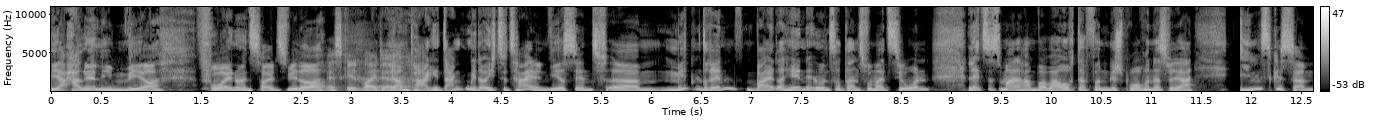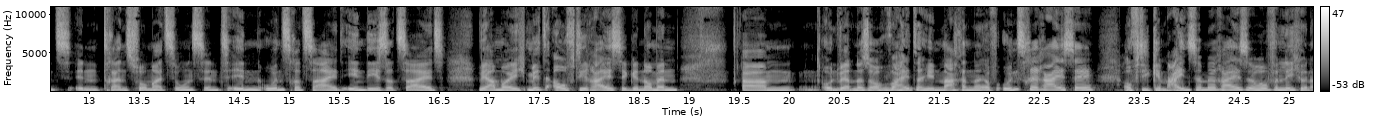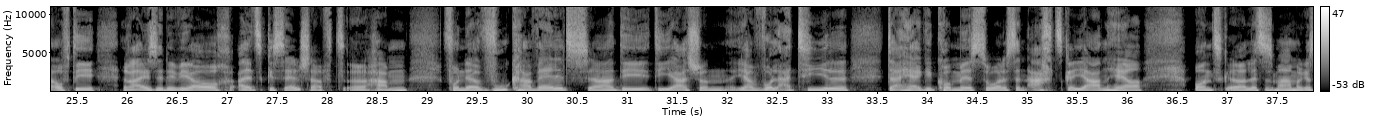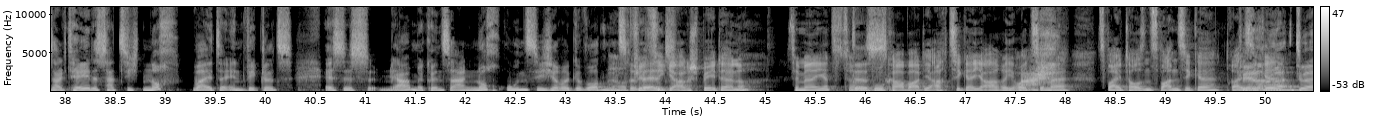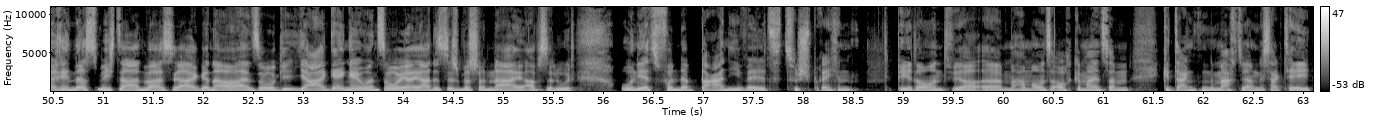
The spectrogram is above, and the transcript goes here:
Ja, hallo ihr Lieben, wir freuen uns heute wieder. Es geht weiter. Wir haben ein paar Gedanken mit euch zu teilen. Wir sind ähm, mittendrin, weiterhin in unserer Transformation. Letztes Mal haben wir aber auch davon gesprochen, dass wir ja insgesamt in Transformation sind. In unserer Zeit, in dieser Zeit. Wir haben euch mit auf die Reise genommen ähm, und werden das auch weiterhin machen auf unsere Reise, auf die gemeinsame Reise hoffentlich und auf die Reise, die wir auch als Gesellschaft äh, haben von der VUCA-Welt, ja, die die ja schon ja volatil dahergekommen ist, so aus den 80er Jahren her. Und äh, letztes Mal haben wir gesagt, hey, das hat sich noch weiterentwickelt. Es ist ja, wir können sagen, noch unsicherer geworden. Ja, unsere 40 Welt. Jahre später, ne? Sind wir jetzt. Das Buka war die 80er Jahre, heute Ach. sind wir 2020er, 30er. Du, du, erinnerst mich da an was, ja, genau, an so Jahrgänge und so, ja, ja, das ist mir schon nahe, absolut. Und jetzt von der Bani-Welt zu sprechen, Peter, und wir ähm, haben uns auch gemeinsam Gedanken gemacht. Wir haben gesagt, hey,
